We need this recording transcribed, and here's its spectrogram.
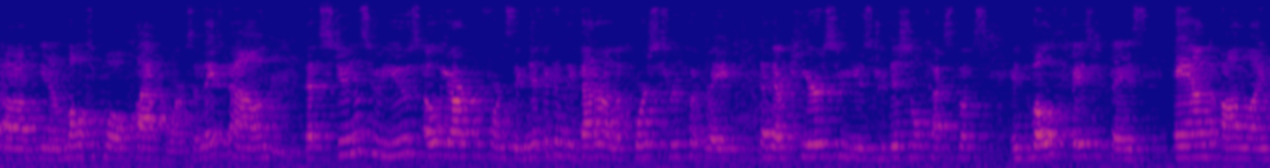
um, you know, multiple platforms. And they found that students who use OER perform significantly better on the course throughput rate than their peers who use traditional textbooks in both face-to-face -face and online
